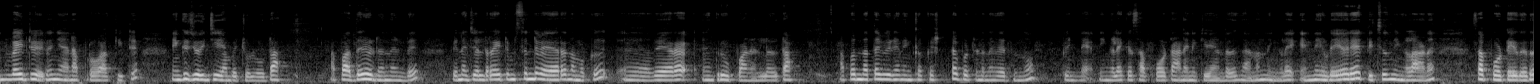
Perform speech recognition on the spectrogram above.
ഇൻവൈറ്റ് വരും. ഞാൻ അപ്രൂവ് ആക്കിയിട്ട് നിങ്ങൾക്ക് ജോയിൻ ചെയ്യാൻ പറ്റുള്ളൂ കേട്ടോ അപ്പോൾ അത് ഇടുന്നുണ്ട്. പിന്നെ ജ്വല്ലറി ഐറ്റംസിന്റെ വേറെ നമുക്ക് വേറെ ഗ്രൂപ്പാണുള്ളത് കേട്ടോ അപ്പോൾ ഇന്നത്തെ വീഡിയോ നിങ്ങൾക്കൊക്കെ ഇഷ്ടപ്പെട്ടിട്ടുണ്ടെന്ന് കരുതുന്നു. പിന്നെ നിങ്ങളെയൊക്കെ സപ്പോർട്ടാണ് എനിക്ക് വേണ്ടത്. കാരണം നിങ്ങൾ എന്നെ ഇവിടെ വരെ എത്തിച്ചത് നിങ്ങളാണ് സപ്പോർട്ട് ചെയ്തത്.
